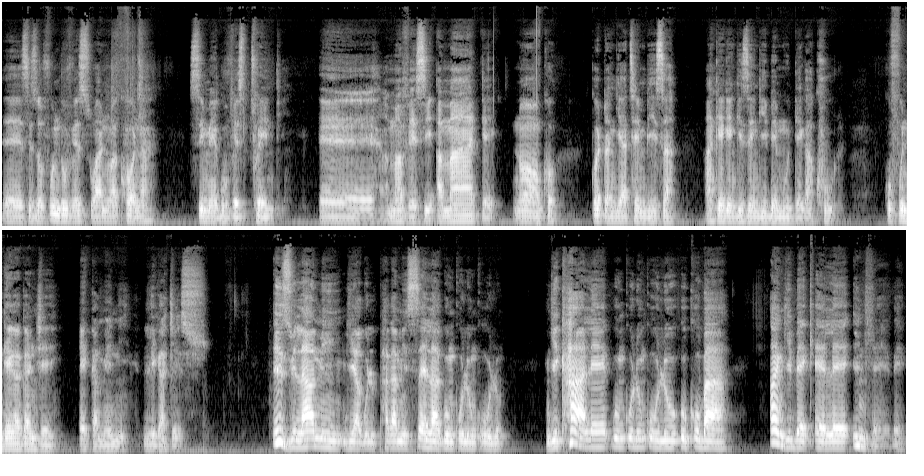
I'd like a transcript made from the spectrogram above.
eh sizofunda uverse 1 wakhona sime kuverse 20 eh amavesi amade nokho kodwa ngiyathembisa angeke ngize ngibe mude kakhulu. Kufundeka kanje egameni lika Jesu Izwi lami ngiyakuliphakamisela kuNkulunkulu. Ngikhale kuNkulunkulu ukuba angibekele indlebe.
